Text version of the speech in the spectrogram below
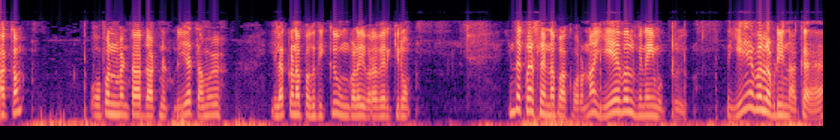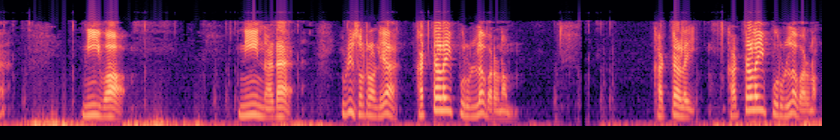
வணக்கம். ஓப்பன் மென்டார் டாட் நெட்டுடைய தமிழ் இலக்கண பகுதிக்கு உங்களை வரவேற்கிறோம். இந்த கிளாஸில் என்ன பார்க்க போகிறோம்னா ஏவல் வினைமுற்று. இந்த ஏவல் அப்படின்னாக்க நீ வா நீ நட இப்படின்னு சொல்கிறோம் இல்லையா? கட்டளை பொருளில் வரணும். கட்டளை கட்டளை பொருளில் வரணும்.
